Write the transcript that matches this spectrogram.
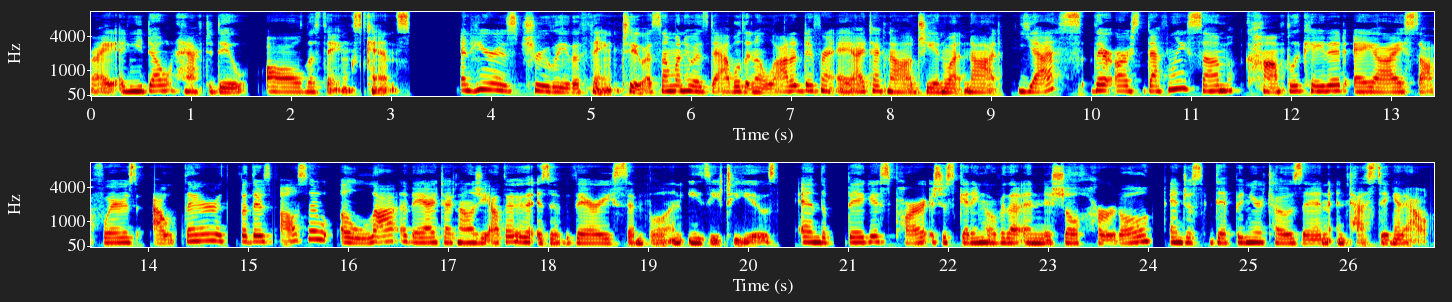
right? And you don't have to do all the things, Kenz. And here is truly the thing, too. As someone who has dabbled in a lot of different AI technology and whatnot, yes, there are definitely some complicated AI softwares out there, but there's also a lot of AI technology out there that is very simple and easy to use. And the biggest part is just getting over that initial hurdle and just dipping your toes in and testing it out.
